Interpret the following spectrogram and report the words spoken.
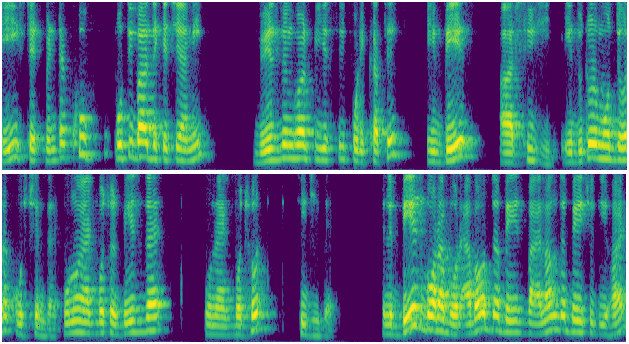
এই স্টেটমেন্টটা খুব প্রতিবার দেখেছি আমি ওয়েস্ট বেঙ্গল পিএসসি পরীক্ষাতে, এই বেস আর সিজি এই দুটোর মধ্যে ওরা কোশ্চেন দেয়। কোনো এক বছর বেস দেয়, কোনো এক বছর সিজি দেয় তাহলে বেস বরাবর অ্যাবাউট দ্য বেস বা অ্যালং দ্য বেস যদি হয়,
